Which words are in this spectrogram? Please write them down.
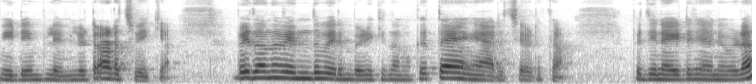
മീഡിയം ഫ്ലെയിമിലിട്ട് അടച്ചു വയ്ക്കാം അപ്പോൾ ഇതൊന്ന് വെന്ത് വരുമ്പോഴേക്കും നമുക്ക് തേങ്ങ അരച്ചെടുക്കാം. അപ്പോൾ ഇതിനായിട്ട് ഞാനിവിടെ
